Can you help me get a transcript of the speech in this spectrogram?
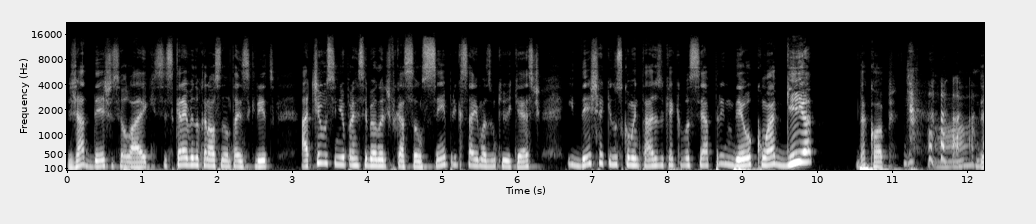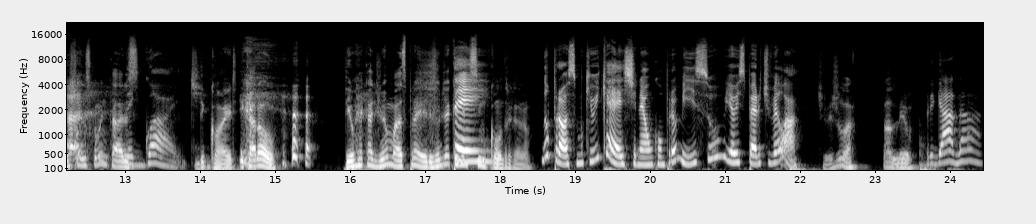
já deixa o seu like, se inscreve no canal se não está inscrito, ativa o sininho para receber a notificação sempre que sair mais um KiwiCast e deixa aqui nos comentários o que é que você aprendeu com a guia da COP. Ah. Deixa aí nos comentários. The Guide. The Guide. E, Carol, tem um recadinho a mais pra eles. Onde é que tem. a gente se encontra, Carol? No próximo KiwiCast, né? Um compromisso e eu espero te ver lá. Te vejo lá. Valeu. Obrigada.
